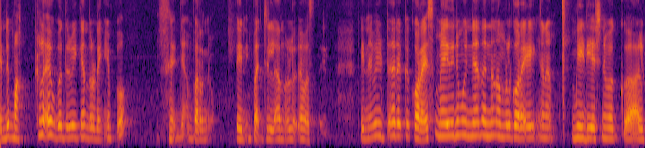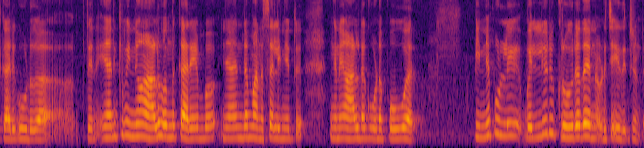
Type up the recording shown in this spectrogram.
എന്റെ മക്കളെ ഉപദ്രവിക്കാൻ തുടങ്ങിയപ്പോൾ ഞാൻ പറഞ്ഞു ഇനി പറ്റില്ല എന്നുള്ളൊരവസ്ഥയിൽ പിന്നെ വീട്ടുകാരൊക്കെ കുറേ സമയം ഇതിന് മുന്നേ തന്നെ നമ്മൾ കുറേ ഇങ്ങനെ മീഡിയേഷന് വെക്കുക ആൾക്കാർ കൂടുക പിന്നെ എനിക്ക് പിന്നെ ആൾ വന്ന് കരയുമ്പോൾ ഞാൻ എന്റെ മനസ്സലിഞ്ഞിട്ട് ഇങ്ങനെ ആളുടെ കൂടെ പോവുമായിരുന്നു പിന്നെ പുള്ളി വലിയൊരു ക്രൂരത എന്നോട് ചെയ്തിട്ടുണ്ട്.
